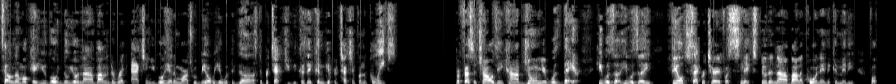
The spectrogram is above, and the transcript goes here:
telling them, okay, you go do your nonviolent direct action. You go ahead and march. We'll be over here with the guns to protect you because they couldn't get protection from the police. Professor Charles E. Cobb Jr. was there. He was a he was a field secretary for SNCC, Student Nonviolent Coordinating Committee, for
